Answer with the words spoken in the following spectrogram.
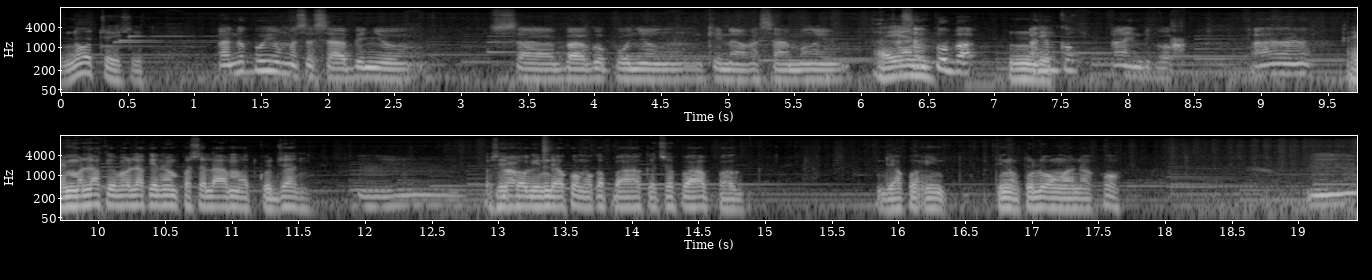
no choice eh. Ano po yung masasabi nyo sa bago po niyang kinakasama ngayon? Ayan. Kasal po ba? Hindi. Alam ko. Ah, hindi po. Ah, Eh malaki malaki ng pasalamat ko dyan. mm. Kasi pag hindi ako makapakit sa papag, hindi ako in- tinutulungan ako. Mm.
